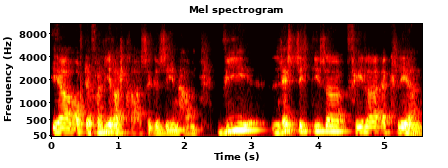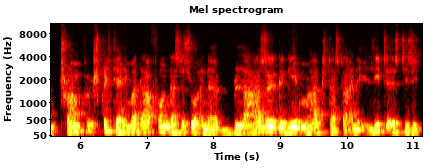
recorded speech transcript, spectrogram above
eher auf der Verliererstraße gesehen haben. Wie lässt sich dieser Fehler erklären? Trump spricht ja immer davon, dass es so eine Blase gegeben hat, dass da eine Elite ist, die sich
